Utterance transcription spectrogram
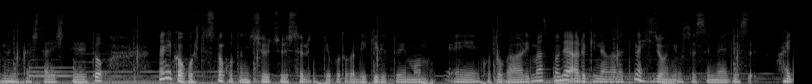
何かしたりしていると、何かこう一つのことに集中するっていうことができるというもの、えー、ことがありますので、歩きながらっていうのは非常におすすめです。はい。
